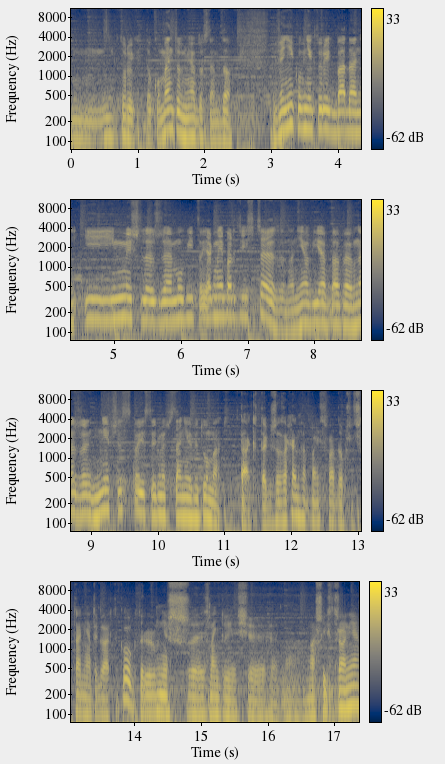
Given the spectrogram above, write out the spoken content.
mm, niektórych dokumentów, miał dostęp do wyników niektórych badań i myślę, że mówi to jak najbardziej szczerze. No nie owija w bawełnę, że nie wszystko jesteśmy w stanie wytłumaczyć. Tak, także zachęcam Państwa do przeczytania tego artykułu, który również e, znajduje się na naszej stronie.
